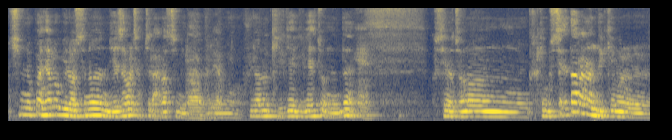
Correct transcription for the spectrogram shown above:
16번 헬로 비너스는 예상을 잡질 않았습니다. 아, 그래요? 뭐 훈련을 길게 길게 해줬는데 예, 글쎄요, 저는 그렇게 뭐 세다라는 느낌을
